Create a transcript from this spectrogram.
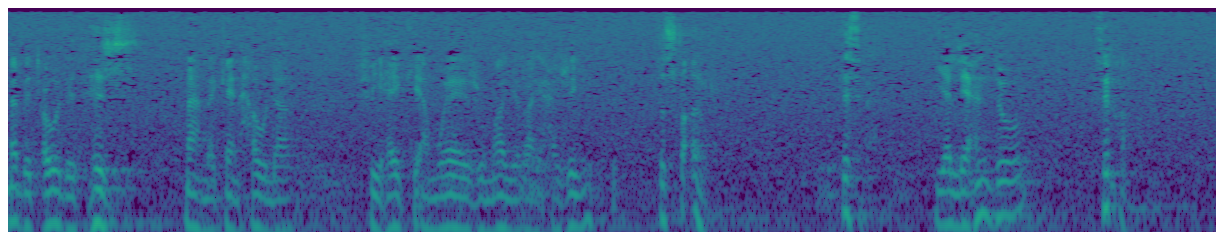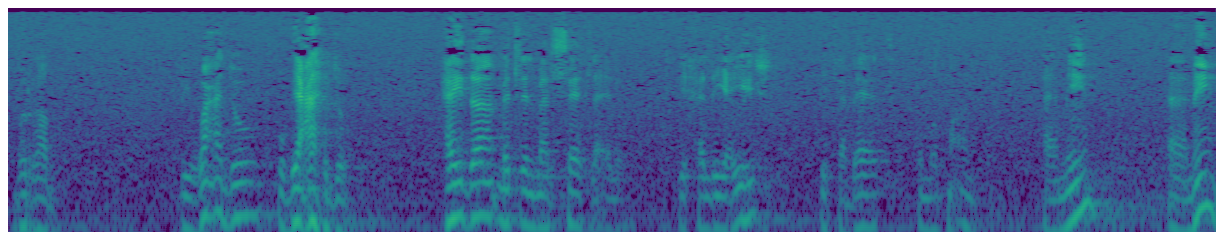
ما بتعود تهز مهما كان حولها. في هيك أمواج ومي رايحة جاية تستقر تثبت. يلي عنده ثقة بالرب بوعده وبعهده. هيدا مثل المرساة لإله بيخليه يعيش بثبات ومطمئن. آمين؟ آمين.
